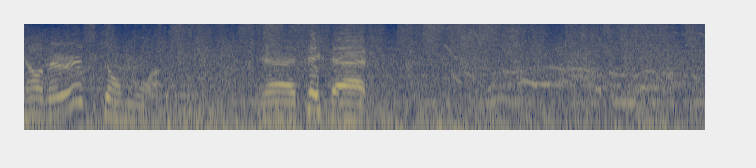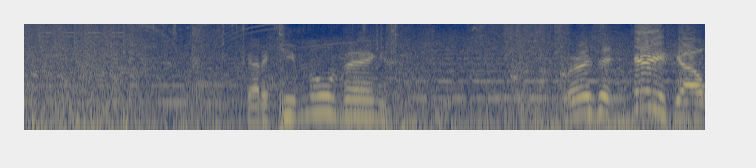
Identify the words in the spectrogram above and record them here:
No, there is still more. Yeah, take that. Gotta keep moving. Where is it? There you go.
